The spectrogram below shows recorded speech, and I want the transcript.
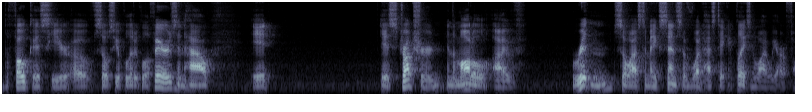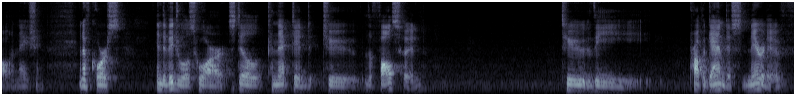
the focus here of sociopolitical affairs and how it is structured in the model I've written so as to make sense of what has taken place and why we are a fallen nation. And of course, individuals who are still connected to the falsehood, to the propagandist narrative,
